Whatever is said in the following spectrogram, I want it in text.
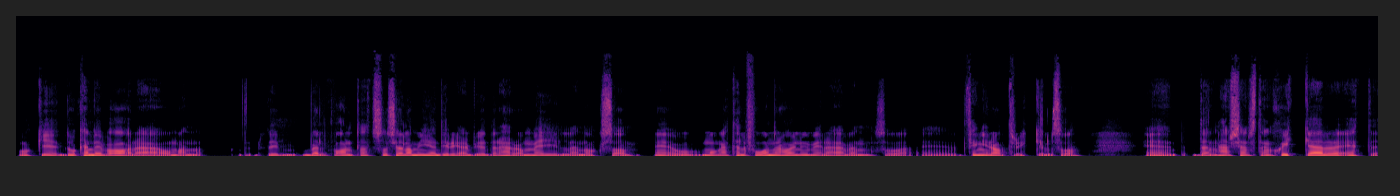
Och eh, då kan det vara om man det är väldigt vanligt att sociala medier erbjuder det här och mejlen också. Eh, och många telefoner har ju numera även så, eh, fingeravtryck eller så. Eh, den här tjänsten skickar ett eh,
